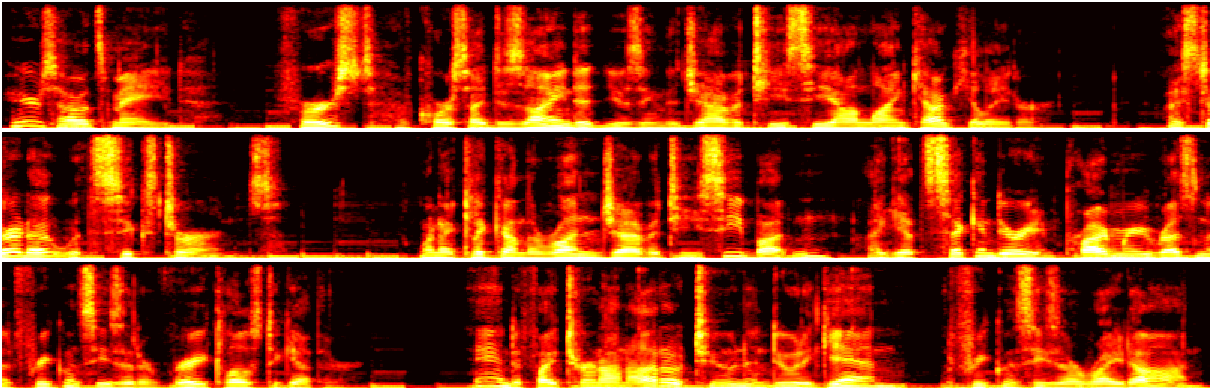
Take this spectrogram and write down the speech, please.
Here's how it's made. First, of course I designed it using the Java TC online calculator. I start out with six turns. When I click on the Run Java TC button, I get secondary and primary resonant frequencies that are very close together. And if I turn on Auto Tune and do it again, the frequencies are right on.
